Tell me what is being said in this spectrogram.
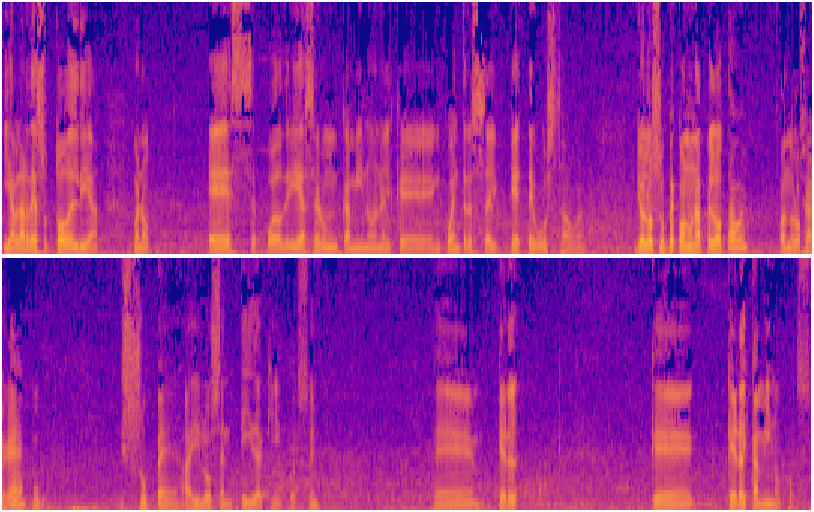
y hablar de eso todo el día. Bueno ese podría ser un camino en el que encuentres el que te gusta güey. Yo lo supe con una pelota güey cuando lo Sí. cargué pum, y supe ahí lo sentí de aquí pues sí Eh, que era el, que, que era el camino pues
